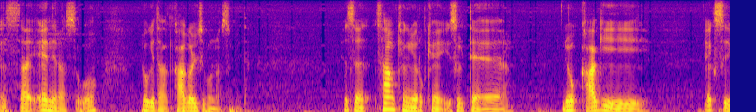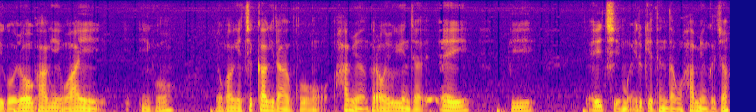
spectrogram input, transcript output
SIN이라 쓰고 여기다 각을 집어넣습니다. 그래서 삼각형이 이렇게 있을 때 요 각이 x이고 요 각이 y이고 요 각이 직각이라고 하면 그리고 여기 이제 a, b, h 뭐 이렇게 된다고 하면 그죠?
